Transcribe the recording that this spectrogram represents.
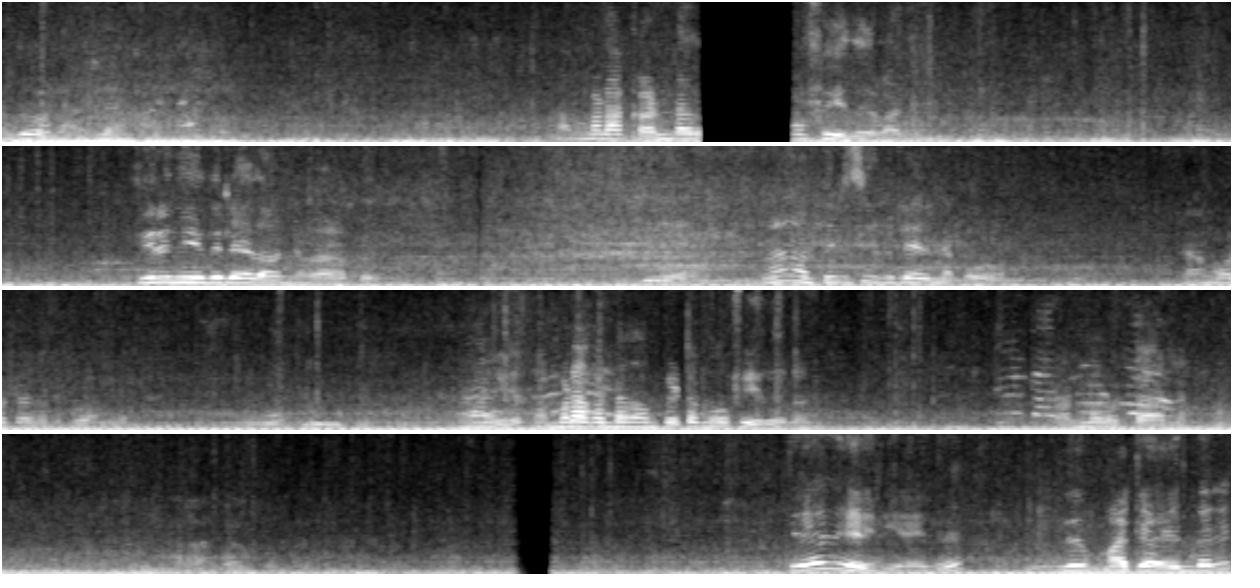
അതുകൊണ്ടല്ല. നമ്മളെ കണ്ടത് ഓഫ് ചെയ്ത് കളഞ്ഞു. തിരിഞ്ഞ് ഇതിലേതാണ് വാക്ക് ആ തിരിച്ച് ഇതിലേ തന്നെ പോവാം. അങ്ങോട്ട് അങ്ങോട്ട് ആ നമ്മളെ കണ്ടത് പെട്ടെന്ന് ഓഫ് ചെയ്ത് കളഞ്ഞു കണ്ണ് വിട്ടാലോ ഏത് ഏരിയ ഇത്? ഇത് മറ്റേ എന്തൊരു?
